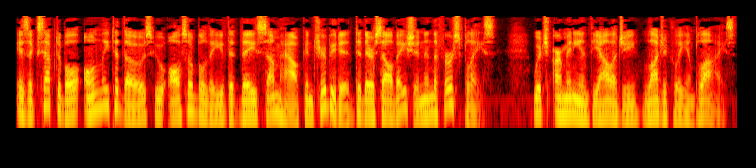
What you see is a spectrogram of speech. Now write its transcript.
is acceptable only to those who also believe that they somehow contributed to their salvation in the first place, which Arminian theology logically implies.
